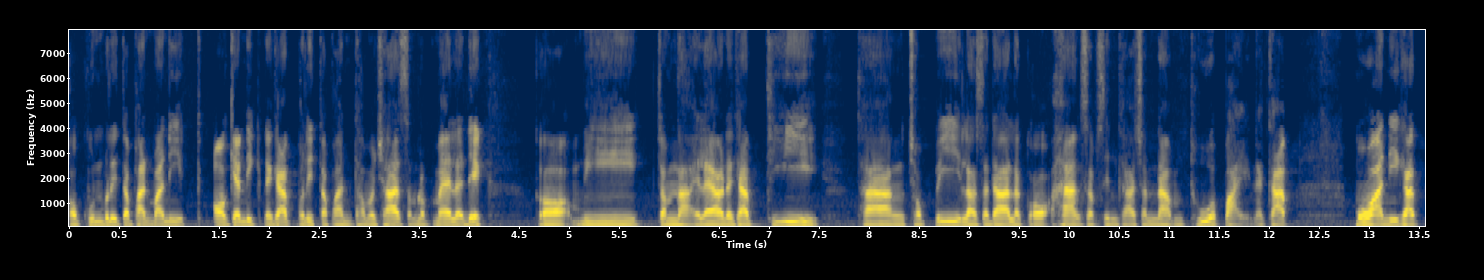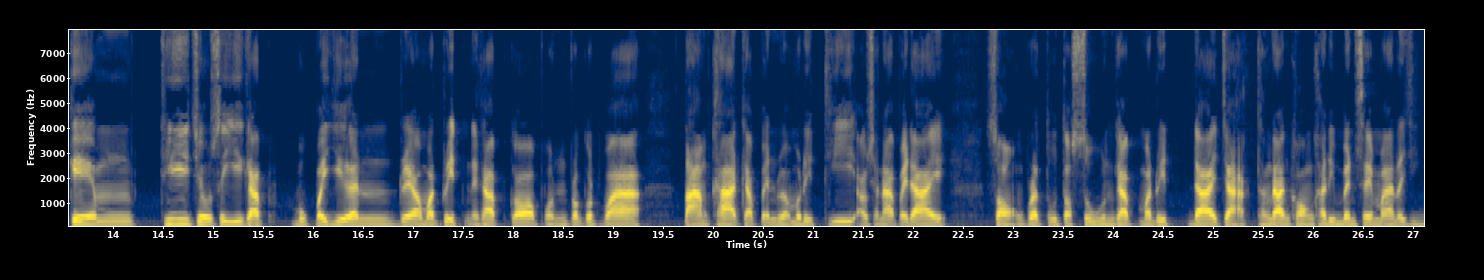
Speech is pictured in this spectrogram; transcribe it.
ขอบคุณผลิตภัณฑ์บานีออร์แกนิกนะครับ ผลิตภัณฑ์ธรรมชาติสำหรับแม่และเด็ก ก็มีจำหน่ายแล้วนะครับที่ทาง s h อ p e e Lazada แล้วก็ห้างสรรพสินค้าชั้นนำทั่วไปนะครับ เมื่อวานนี้ครับเกมที่เชลซีครับ บุกไปเยือนเรอัลมาดริดนะครับ ก็ผลปรากฏว่าตามคาดครับเป็นเรอัลมาดริดที่เอาชนะไปได้ 2 ประตูต่อศูนย์ครับมาดริดได้จากทางด้านของคาริมเบนเซม่านาที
